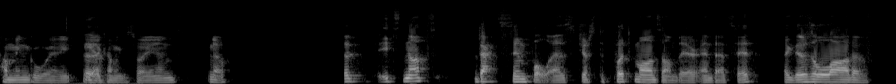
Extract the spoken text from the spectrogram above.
coming away, uh, yeah. coming this way, and you know, but it's not that simple as just to put mods on there and that's it. Like there's a lot of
